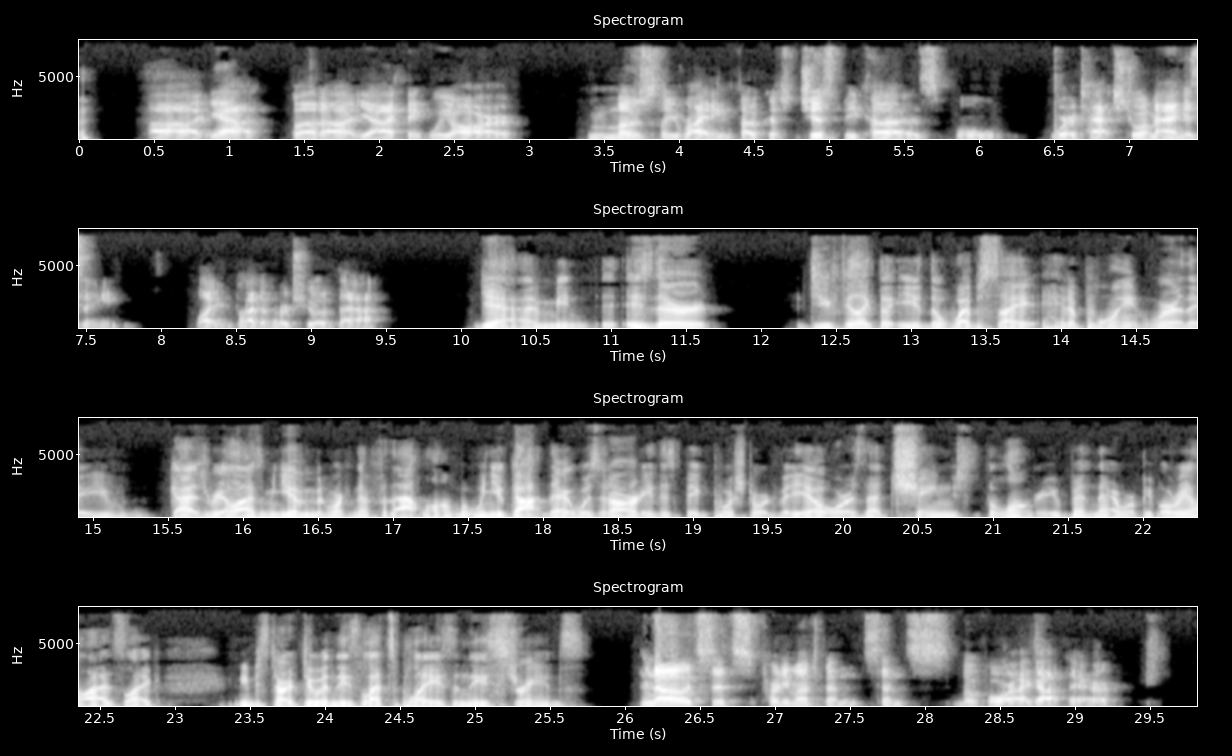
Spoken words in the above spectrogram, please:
uh, yeah, but, uh, yeah, I think we are mostly writing focused just because we're attached to a magazine like by the virtue of that. Yeah, I mean, is there? Do you feel like the the website hit a point where that you guys realized? I mean, you haven't been working there for that long, but when you got there, was it already this big push toward video, or has that changed the longer you've been there, where people realize like you need to start doing these let's plays and these streams? No, it's it's pretty much been since before I got there.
